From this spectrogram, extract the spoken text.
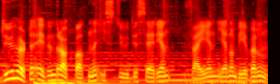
Du hørte Øyvind Brakvatne i studieserien Veien gjennom Bibelen.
